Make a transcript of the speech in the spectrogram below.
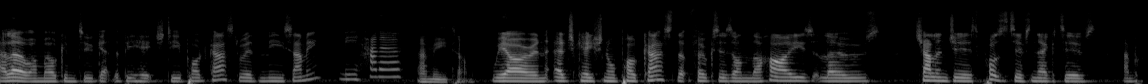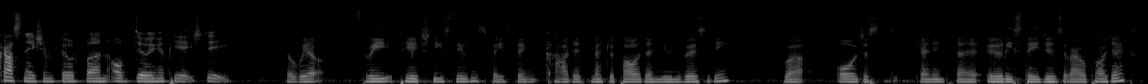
Hello and welcome to Get the PhTea podcast with me, Sammy. Me, Hannah. And me, Tom. We are an educational podcast that focuses on the highs, lows, challenges, positives, negatives, and procrastination filled fun of doing a PhD. So we are three PhD students based in Cardiff Metropolitan University who are all just getting into the early stages of our projects.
